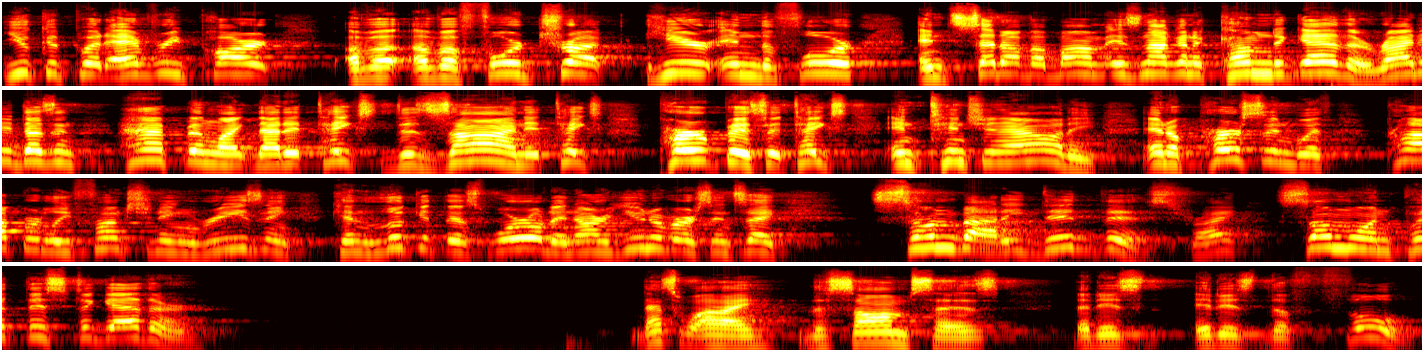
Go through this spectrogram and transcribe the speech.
You could put every part of a, of a Ford truck here in the floor and set off a bomb. It's not going to come together, right? It doesn't happen like that. It takes design, it takes purpose, it takes intentionality. And a person with properly functioning reasoning can look at this world and our universe and say, somebody did this, right? Someone put this together. That's why the psalm says that is, it is the fool.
